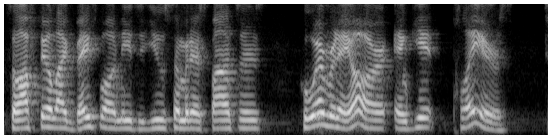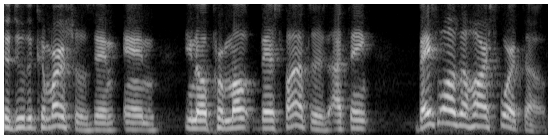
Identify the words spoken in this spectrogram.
So I feel like baseball needs to use some of their sponsors, whoever they are, and get players to do the commercials and and you know promote their sponsors. I think baseball is a hard sport though,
